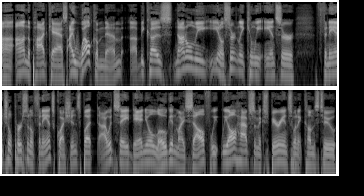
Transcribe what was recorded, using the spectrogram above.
Uh, on the podcast, I welcome them uh, because not only you know certainly can we answer financial, personal finance questions, but I would say Daniel, Logan, myself, we, we all have some experience when it comes to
